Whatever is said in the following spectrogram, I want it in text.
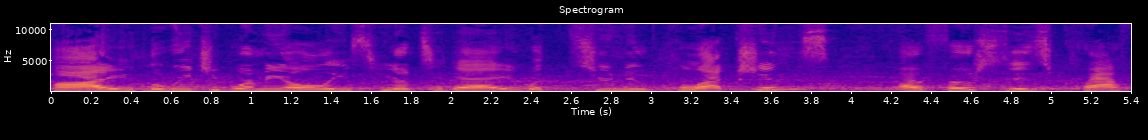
Hi, Luigi Bormioli's here today with two new collections. Our first is craft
